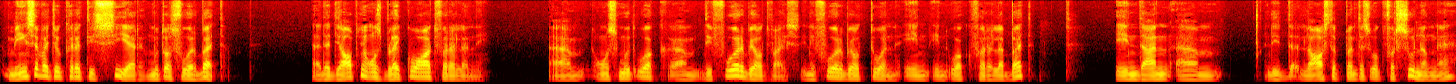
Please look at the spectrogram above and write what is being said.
mense wat jou kritiseer, moet ons voorbid. Uh, dit help nie ons bly kwaad vir hulle nie. Ehm um, ons moet ook ehm um, die voorbeeld wys en die voorbeeld toon en en ook vir hulle bid. En dan ehm um, die laaste punt is ook versoening, né,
